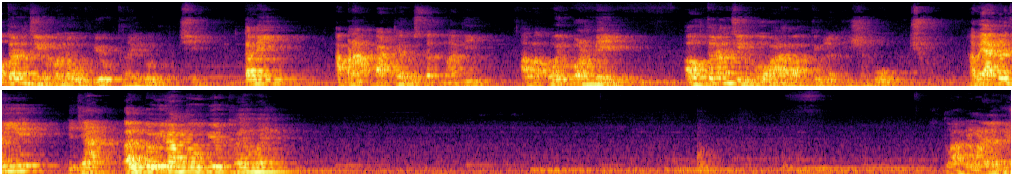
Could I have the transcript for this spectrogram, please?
અવતરણ ચિહ્નનો ઉપયોગ થયેલો છે. તમે આપણા પાઠ્યપુસ્તકમાંથી આવા કોઈ પણ બે અવતરણ ચિહ્નો વાળા વાક્યો લખી શકો છો. હવે આગળ જોઈએ કે જ્યાં અલ્પવિરામનો ઉપયોગ થયો હોય. તો આ પ્રમાણે લખી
